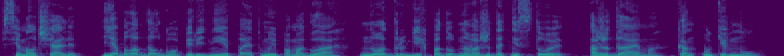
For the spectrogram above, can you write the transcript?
Все молчали. Я была в долгу перед ней, поэтому и помогла. Но от других подобного ожидать не стоит. Ожидаемо. Кан-У кивнул.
